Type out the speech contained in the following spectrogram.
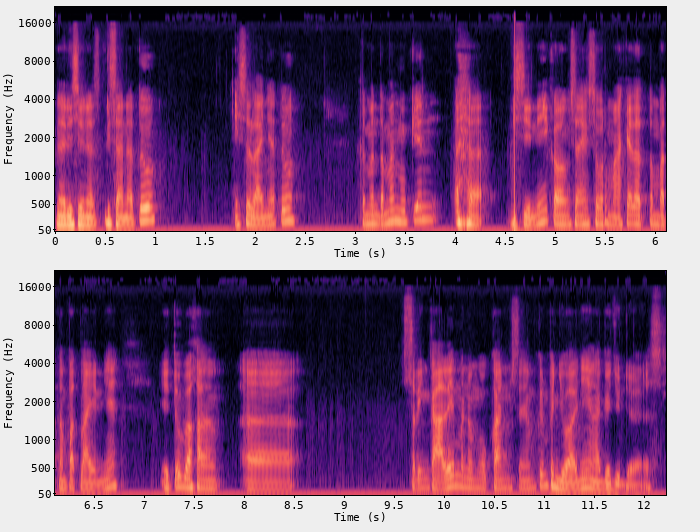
Nah di sana di sana tuh istilahnya tuh teman-teman mungkin uh, di sini kalau misalnya supermarket atau tempat-tempat lainnya itu bakal uh, sering kali menemukan misalnya mungkin penjualnya yang agak judes.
